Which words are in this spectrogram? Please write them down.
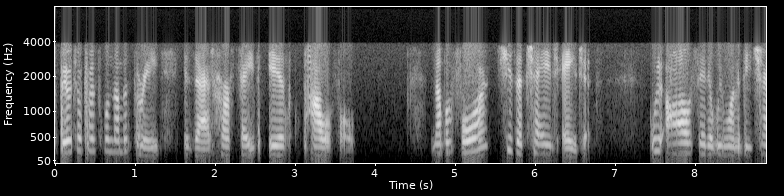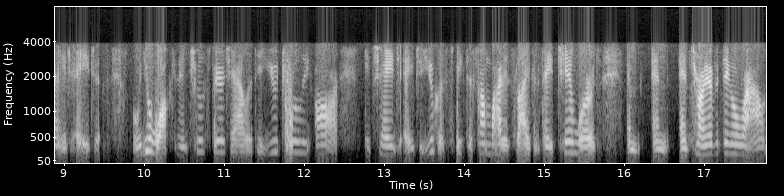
spiritual principle number three is that her faith is powerful. Number four, she's a change agent. We all say that we want to be change agents. When you're walking in true spirituality, you truly are a change agent. You could speak to somebody's life and say ten words and and and turn everything around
